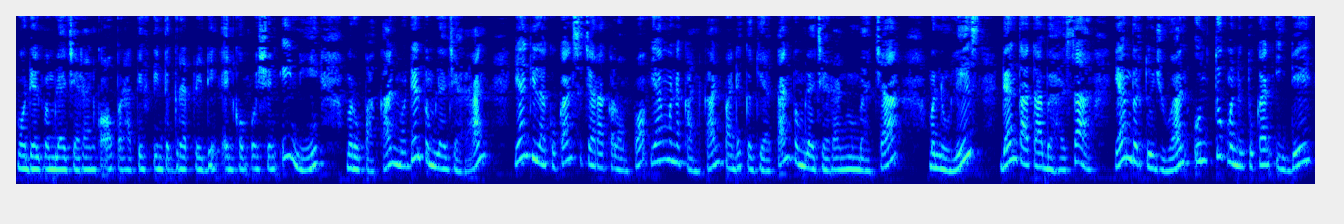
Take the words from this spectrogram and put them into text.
Model pembelajaran kooperatif integrated reading and composition ini merupakan model pembelajaran yang dilakukan secara kelompok yang menekankan pada kegiatan pembelajaran membaca, menulis, dan tata bahasa yang bertujuan untuk menentukan ide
